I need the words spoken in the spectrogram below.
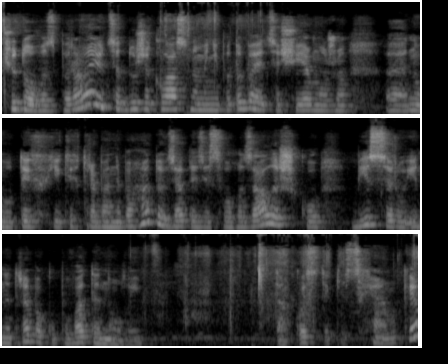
Чудово збираються, дуже класно. Мені подобається, що я можу е, ну, тих, яких треба небагато, взяти зі свого залишку бісеру і не треба купувати новий. Так, ось такі схемки.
